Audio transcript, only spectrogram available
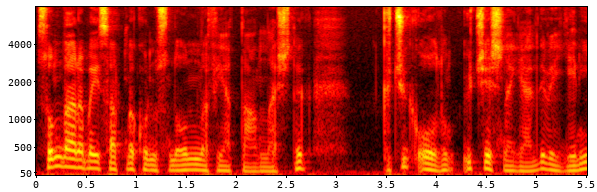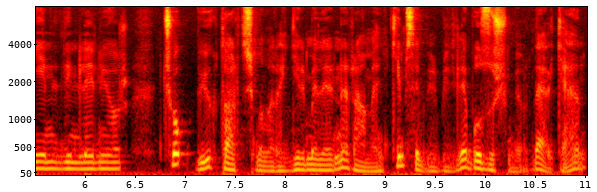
Sonunda arabayı satma konusunda onunla fiyatta anlaştık. Küçük oğlum 3 yaşına geldi ve yeni yeni dinleniyor. Çok büyük tartışmalara girmelerine rağmen kimse birbiriyle bozuşmuyor derken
